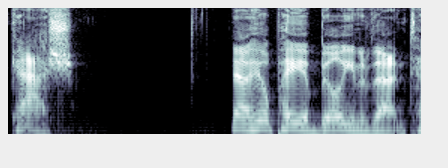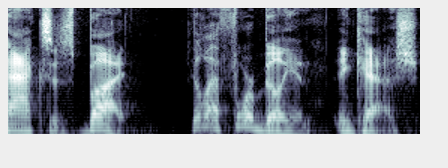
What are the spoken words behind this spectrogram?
cash. Now he'll pay a billion of that in taxes, but he'll have 4 billion in cash.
